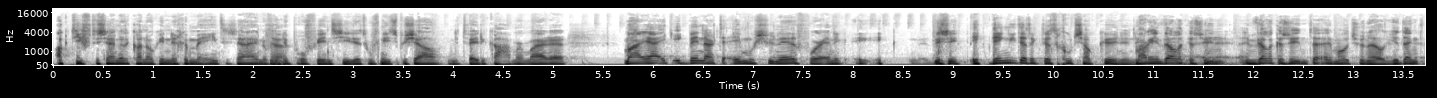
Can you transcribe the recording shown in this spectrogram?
actief te zijn. Dat kan ook in de gemeente zijn of ja. in de provincie. Dat hoeft niet speciaal in de Tweede Kamer. Maar... Uh, maar ja, ik, ik ben daar te emotioneel voor. En ik, ik, ik dus ik, ik denk niet dat ik dat goed zou kunnen. Maar in welke, zin, in welke zin te emotioneel? Je denkt,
